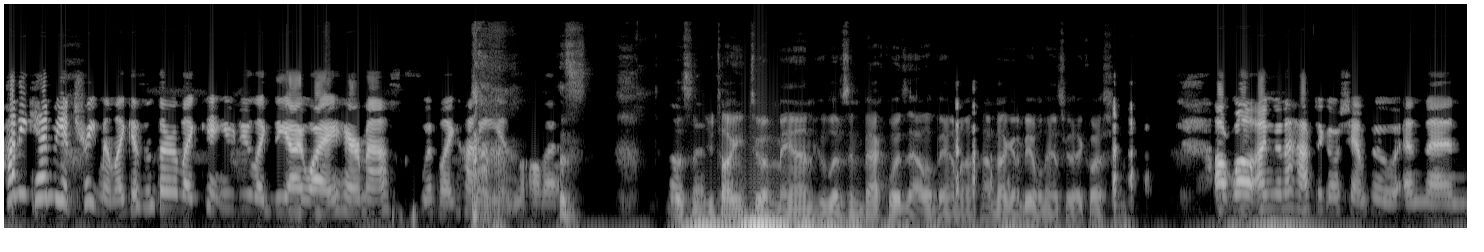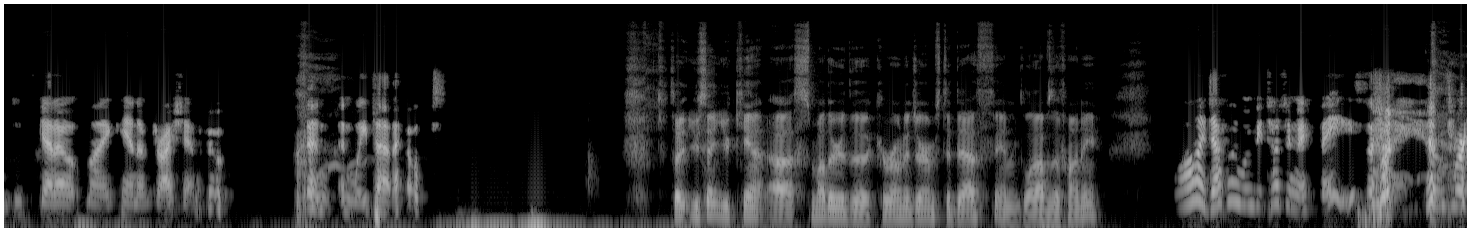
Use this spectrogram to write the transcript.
Honey can be a treatment. Like, isn't there, like, can't you do, like, DIY hair masks with, like, honey and all that? Listen, listen, you're talking to a man who lives in backwoods Alabama. I'm not going to be able to answer that question. Uh, well, I'm gonna have to go shampoo and then just get out my can of dry shampoo and, and wait that out. So you're saying you can't uh, smother the corona germs to death in globs of honey? Well, I definitely wouldn't be touching my face if my hands were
